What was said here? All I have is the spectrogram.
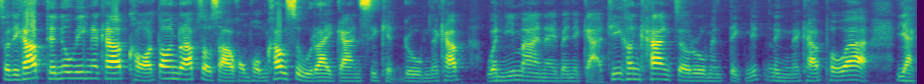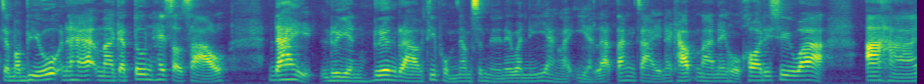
สวัสดีครับเทนนวิกนะครับ ขอต้อนรับสาวๆ ของผมเข้าสู่รายการ Secret Room นะครับ วันนี้มาในบรรยากาศที่ค่อนข้างจะโรแมนติกนิดนึงนะครับ เพราะว่าอยากจะมาบิวนะฮะ มากระตุ้นให้สาวๆ ได้เรียนเรื่องราวที่ผมนำเสนอในวันนี้อย่างละเอียดและตั้งใจนะครับ มาในหัวข้อที่ชื่อว่า อาหาร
